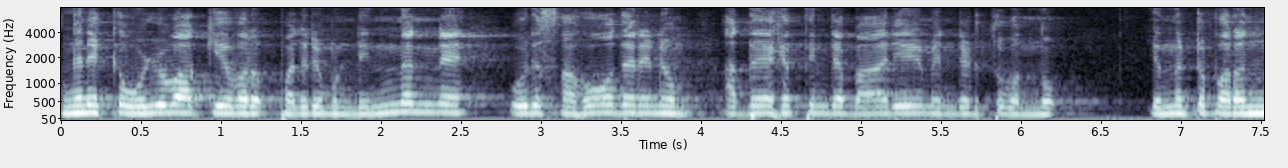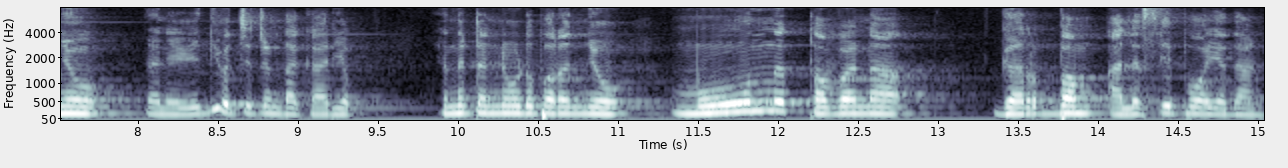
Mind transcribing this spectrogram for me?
അങ്ങനെയൊക്കെ ഒഴിവാക്കിയവർ പലരുമുണ്ട്. ഇന്നെ ഒരു സഹോദരനും അദ്ദേഹത്തിന്റെ ഭാര്യയും എന്റെ അടുത്ത് വന്നു. എന്നിട്ട് പറഞ്ഞു ഞാൻ എഴുതി വച്ചിട്ടുണ്ട് ആ കാര്യം. എന്നിട്ട് എന്നോട് പറഞ്ഞു മൂന്ന് തവണ ഗർഭം അലസിപ്പോയതാണ്.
